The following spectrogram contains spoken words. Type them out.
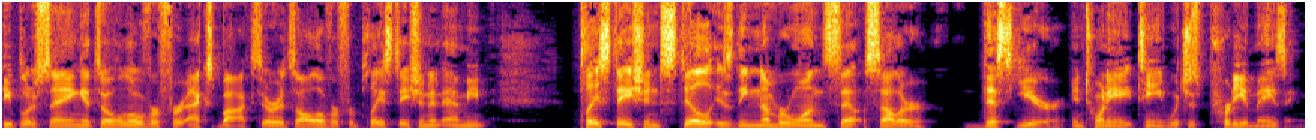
people are saying it's all over for Xbox or it's all over for PlayStation and I mean PlayStation still is the number one sell- seller this year in 2018, which is pretty amazing.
